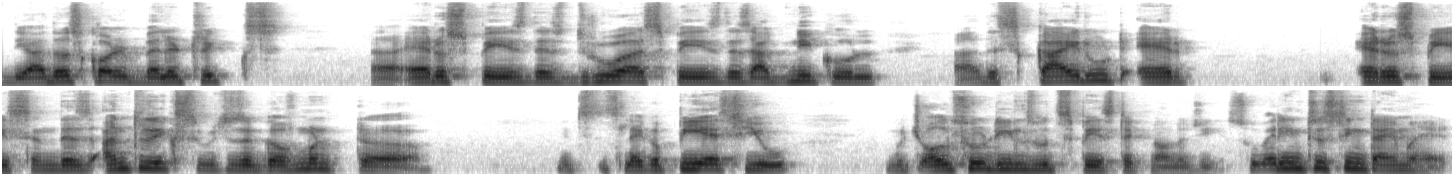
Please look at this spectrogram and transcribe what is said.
The other is called bellatrix aerospace, there's Dhruva Space, there's Agnikul, uh, there's Skyroot Air Aerospace, and there's Antrix, which is a government, uh, it's, it's like a PSU, which also deals with space technology. So, very interesting time ahead.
